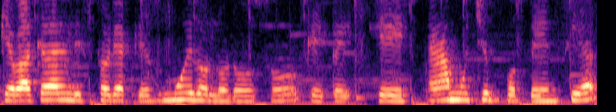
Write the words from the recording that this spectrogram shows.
que va a quedar en la historia que es muy doloroso, que, que, que genera mucha impotencia,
